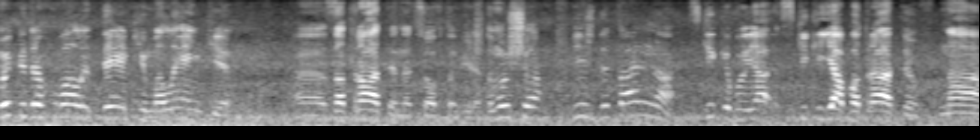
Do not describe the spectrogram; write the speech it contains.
Ми підрахували деякі маленькі е, затрати на цього автомобіля, тому що більш детально, скільки би я скільки я потратив на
